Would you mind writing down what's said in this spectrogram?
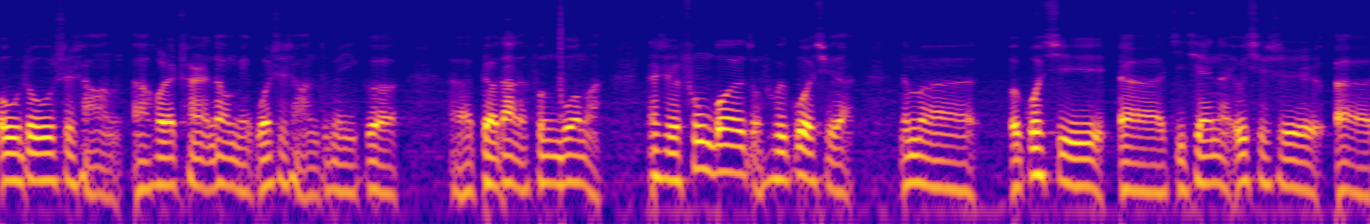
欧洲市场啊，后来传染到美国市场这么一个呃比较大的风波嘛。但是风波总是会过去的。那么呃过去呃几天呢，尤其是呃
